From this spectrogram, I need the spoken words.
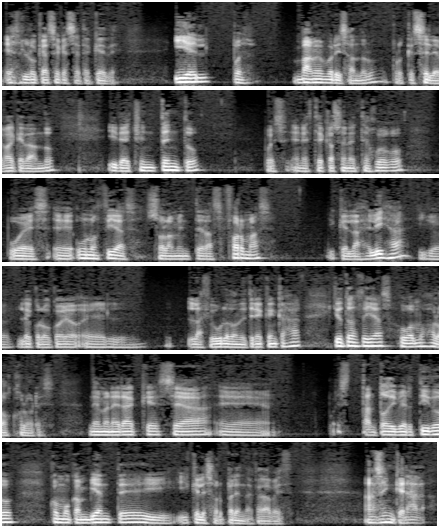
es lo que hace que se te quede. Y él, pues, va memorizándolo porque se le va quedando. Y de hecho intento, pues, en este caso, en este juego, pues, eh, unos días solamente las formas y que las elija y yo le coloco el, la figura donde tiene que encajar y otros días jugamos a los colores. De manera que sea... Eh, pues tanto divertido como cambiante y, que le sorprenda cada vez. Así que nada,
